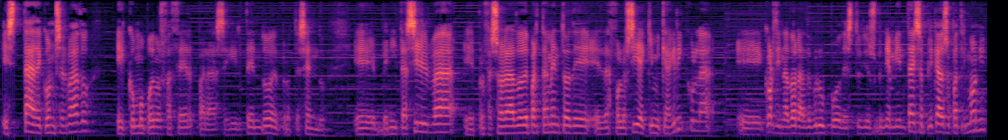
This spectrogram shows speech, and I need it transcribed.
está de conservado e como podemos facer para seguir tendo e protexendo. Eh, Benita Silva, eh, profesora do Departamento de eh, Edafoloxía e Química Agrícola, eh, coordinadora do Grupo de Estudios Medioambientais Aplicados ao Patrimonio,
